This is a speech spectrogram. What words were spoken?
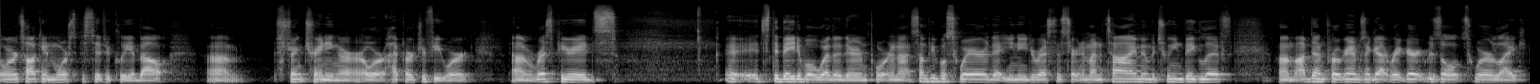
when we're talking more specifically about um, strength training or, or hypertrophy work, um, rest periods, it's debatable whether they're important or not. Some people swear that you need to rest a certain amount of time in between big lifts. Um, I've done programs and got great, great results where, like,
